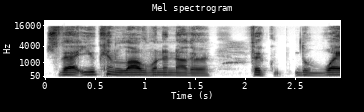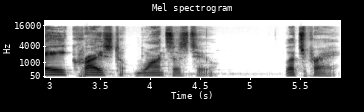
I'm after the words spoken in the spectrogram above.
so that you can love one another the, the way Christ wants us to. Let's pray.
